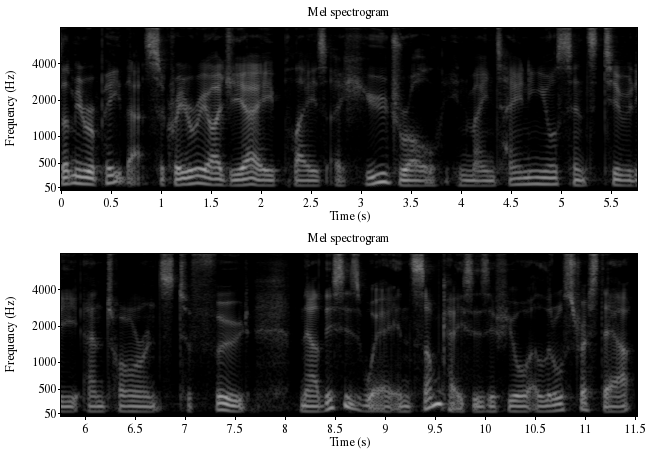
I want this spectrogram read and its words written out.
So let me repeat that. Secretory IgA plays a huge role in maintaining your sensitivity and tolerance to food. Now, this is where, in some cases, if you're a little stressed out,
